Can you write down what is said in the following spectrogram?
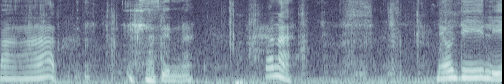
ปาด สินไหม ว่าน่ะเหนียวดีหลี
